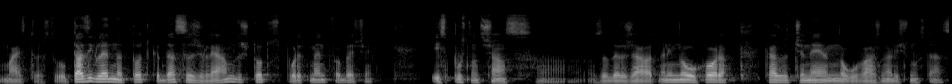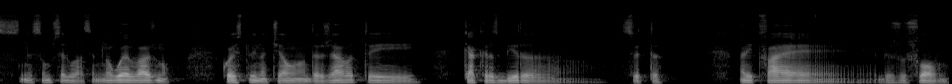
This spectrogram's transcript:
майсторство. От тази гледна точка, да, съжалявам, защото според мен това беше изпуснат шанс за държавата. Нали, много хора казват, че не е много важна личност. Аз не съм съгласен. Много е важно кой стои начало на държавата и как разбира света. Нали, това е безусловно.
